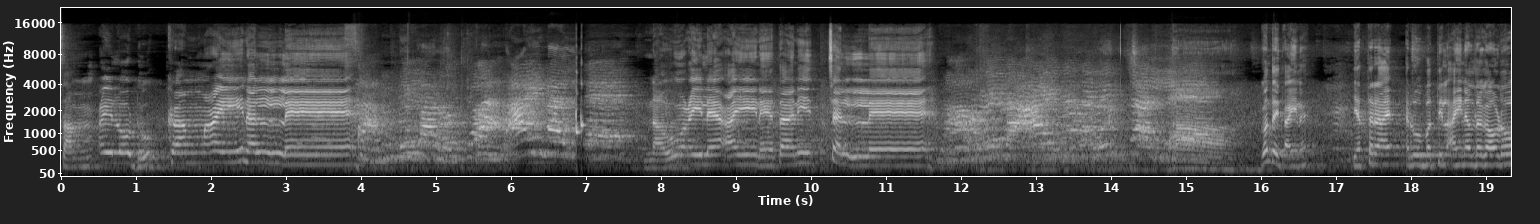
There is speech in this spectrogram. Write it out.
സംഴലൊടുക്കം അയിനല്ലേ നൗഴിലെ അയിന് തനിച്ചല്ലേ? ആ. ഗൊന്തൈത്ത അയിന്? എത്ര രൂപത്തിൽ അയിനൽതകാടോ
